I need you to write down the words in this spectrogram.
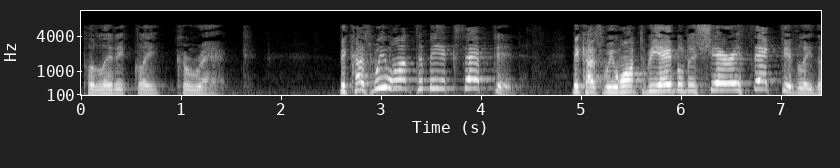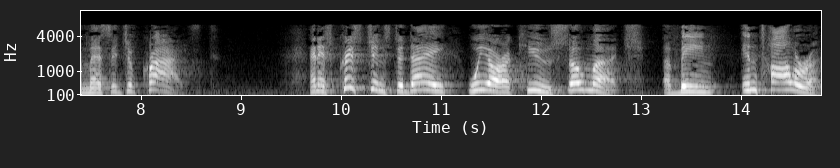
politically correct. Because we want to be accepted. Because we want to be able to share effectively the message of Christ. And as Christians today, we are accused so much of being intolerant,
